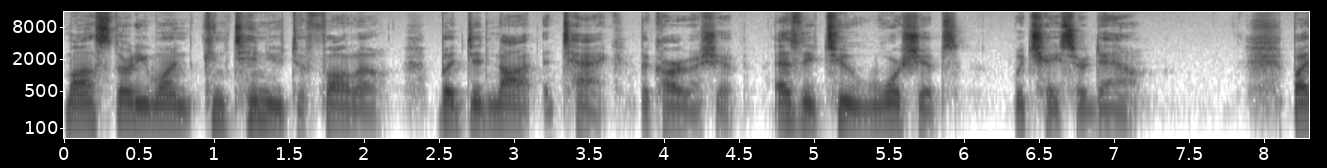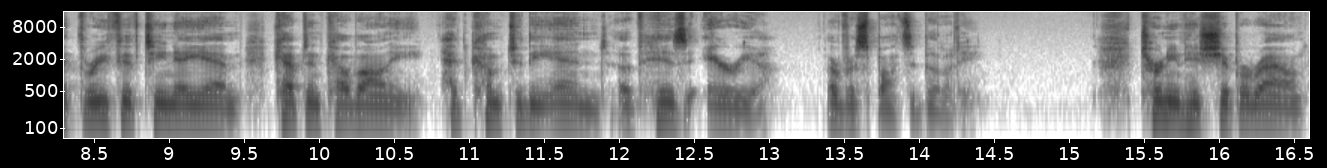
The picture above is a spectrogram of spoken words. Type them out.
Mas 31 continued to follow, but did not attack the cargo ship, as the two warships would chase her down. By 3:15 a.m., Captain Calvani had come to the end of his area of responsibility. Turning his ship around,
